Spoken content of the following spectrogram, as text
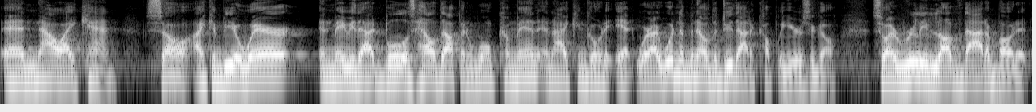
and now I can. So I can be aware and maybe that bull is held up and won't come in and I can go to it, where I wouldn't have been able to do that a couple years ago. So I really love that about it.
